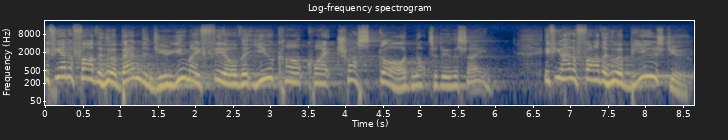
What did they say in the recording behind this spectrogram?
If you had a father who abandoned you, you may feel that you can't quite trust God not to do the same. If you had a father who abused you,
